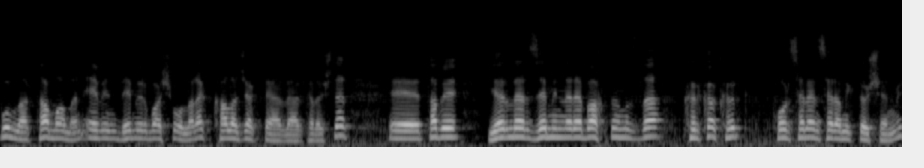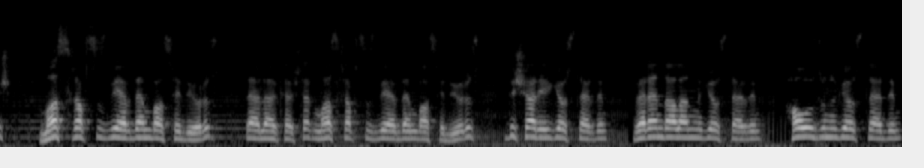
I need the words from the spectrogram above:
bunlar tamamen evin demirbaşı olarak kalacak değerli arkadaşlar. E, Tabi yerler zeminlere baktığımızda 40'a 40 porselen seramik döşenmiş. Masrafsız bir evden bahsediyoruz. Değerli arkadaşlar masrafsız bir evden bahsediyoruz. Dışarıyı gösterdim. Veranda alanını gösterdim. Havuzunu gösterdim.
